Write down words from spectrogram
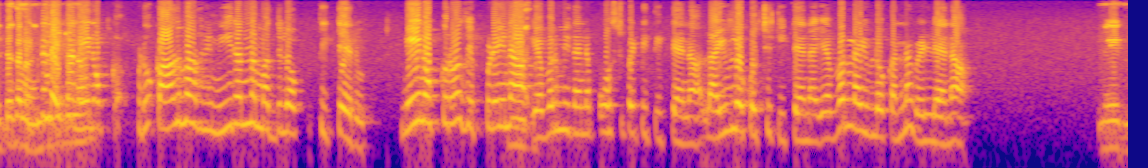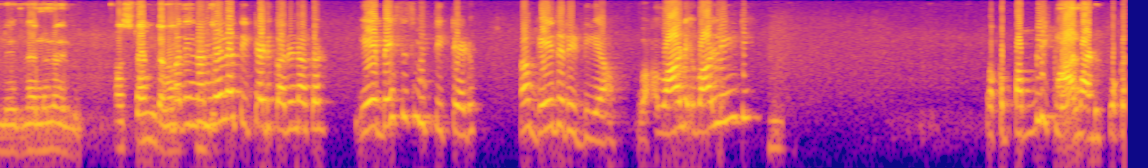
తిట్టలేక నేను ఇప్పుడు కాదు మాధవి మీరన్న మధ్యలో తిట్టారు. నేను ఒక్క రోజు ఎప్పుడైనా ఎవరి మీదైనా పోస్ట్ పెట్టి తిట్టానా? లైవ్లోకి వచ్చి తిట్టానా? ఎవరి లైవ్లో కన్నా వెళ్ళానా? లేదు లేదు వెళ్ళలేదు ఫస్ట్ టైం కదా. మరి నన్నెలా తిట్టాడు కరుణాకర్? ఏ బేసిస్ మీద తిట్టాడు? ఆ గేదెరెడ్డియా? వాళ్ళేంటి? ఒక పబ్లిక్ ఒక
